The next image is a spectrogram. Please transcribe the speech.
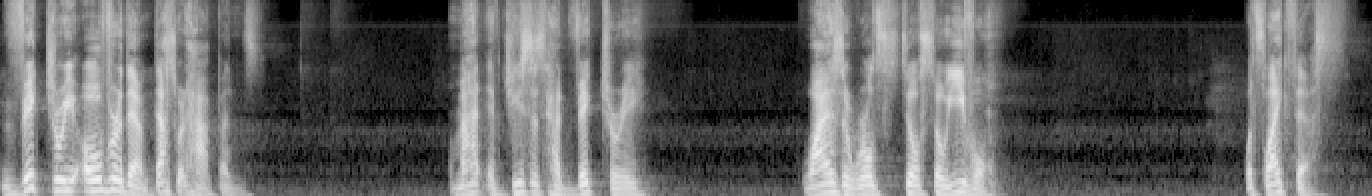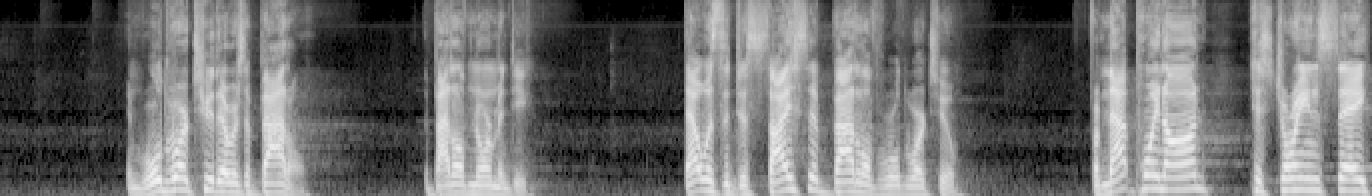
victory over them. That's what happens. Well, Matt, if Jesus had victory, why is the world still so evil? What's like this? In World War II, there was a battle, the Battle of Normandy. That was the decisive battle of World War II. From that point on, historians say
